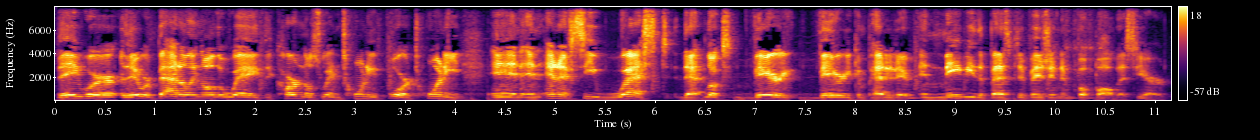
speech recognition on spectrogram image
They were they were battling all the way. The Cardinals win 24-20 in an NFC West that looks very very competitive and maybe the best division in football this year.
